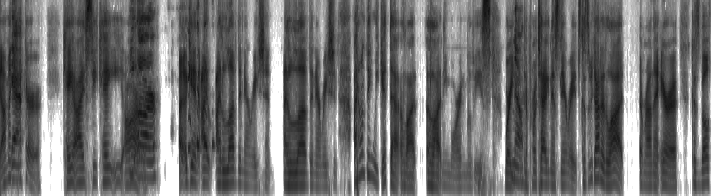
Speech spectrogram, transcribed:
i'm a Yeah. kicker. K-i-c-k-e-r We are. I- again i i love the narration. I love the narration. I don't think we get that a lot a lot anymore in movies where No. the protagonist narrates because we got it a lot around that era because both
